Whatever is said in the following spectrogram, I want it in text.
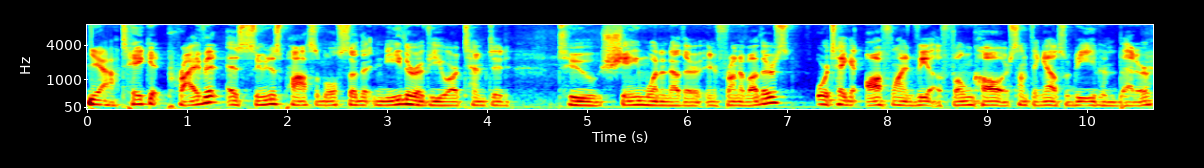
Yeah. take it private as soon as possible so that neither of you are tempted to shame one another in front of others or take it offline via a phone call or something else would be even better.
